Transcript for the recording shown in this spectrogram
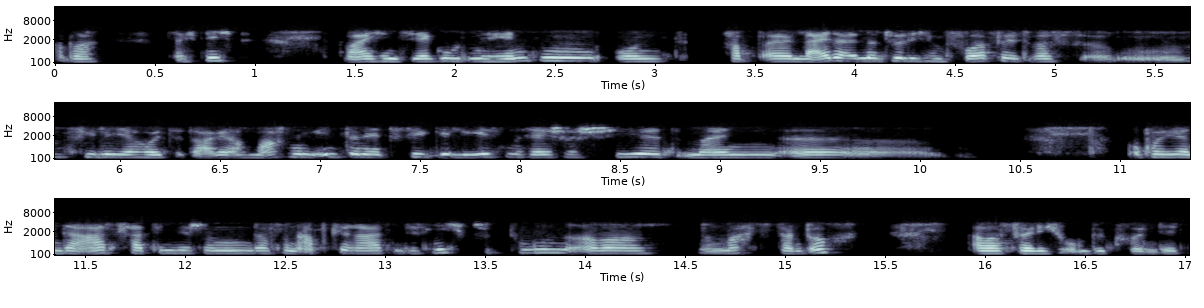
aber vielleicht nicht. War ich in sehr guten Händen und habe äh, leider natürlich im Vorfeld, was ähm, viele ja heutzutage auch machen, im Internet viel gelesen, recherchiert. Mein äh, operierender Arzt hatte mir schon davon abgeraten, das nicht zu tun, aber man macht es dann doch, aber völlig unbegründet.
